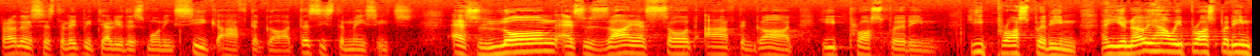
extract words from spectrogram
Brother and sister, let me tell you this morning seek after God. This is the message. As long as Uzziah sought after God, he prospered him. He prospered him. And you know how he prospered him?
